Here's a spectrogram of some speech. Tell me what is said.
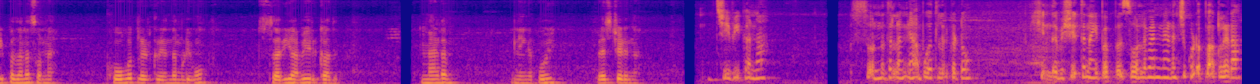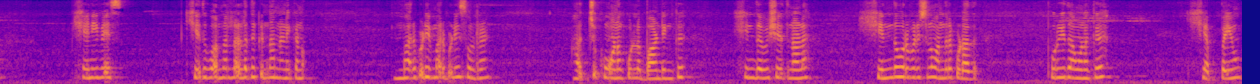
இப்போ தானே சொன்னேன். கோபத்தில் இருக்கிற எந்த முடிவும் சரியாகவே இருக்காது. மேடம் நீங்கள் போய் ரெஸ்ட் எடுங்க. ஜீவிகண்ணா சொன்னதெல்லாம் ஞாபகத்தில் இருக்கட்டும். இந்த விஷயத்தை நான் இப்போ இப்போ சொல்லவேன்னு நினச்சி கூட பார்க்கலடா. எனிவேஸ் எதுவாக இருந்தாலும் நல்லதுக்குன்னு தான் நினைக்கணும். மறுபடியும் மறுபடியும் சொல்கிறேன் அச்சுக்கும் உனக்குள்ள பாண்டிங்க்கு இந்த விஷயத்தினால எந்த ஒரு விரிசலும் வந்துடக்கூடாது புரியுதா உனக்கு? எப்பயும்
